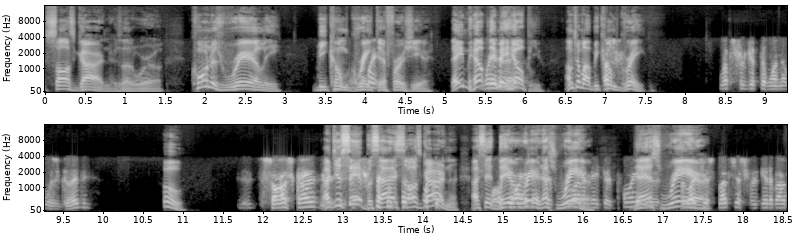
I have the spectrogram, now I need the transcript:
Sauce Gardeners of the world. Corners rarely become great Wait. their first year. They help. They may minute. help you. I'm talking about become Let's- great. Let's forget the one that was good. Who? Sauce Gardner. I just said besides Sauce Gardner. I said Well, they are rare. That's your- rare. make your point That's rare. Let's just let's just forget about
